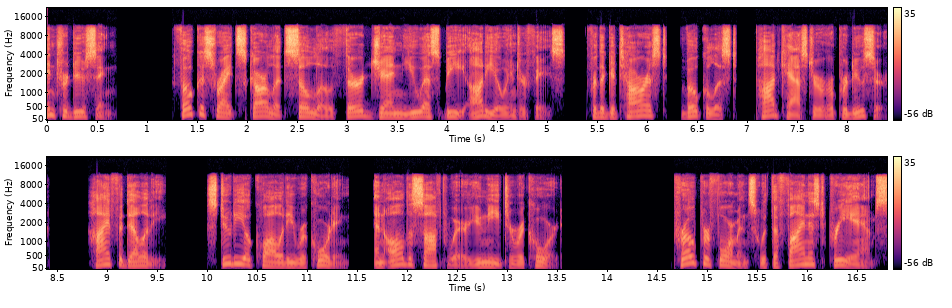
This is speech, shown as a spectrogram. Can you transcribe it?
Introducing Focusrite Scarlett Solo 3rd Gen USB audio interface for the guitarist, vocalist, podcaster, or producer. High fidelity, studio quality recording, and all the software you need to record. Pro performance with the finest preamps.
